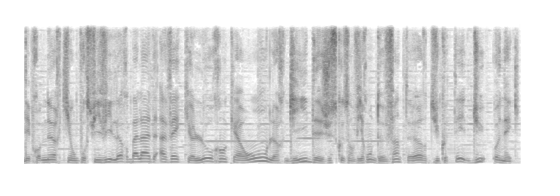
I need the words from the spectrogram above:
Des promeneurs qui ont poursuivi leur balade avec Laurent Caon, leur guide, jusqu'aux environs de 20 heures du côté du Honeck.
